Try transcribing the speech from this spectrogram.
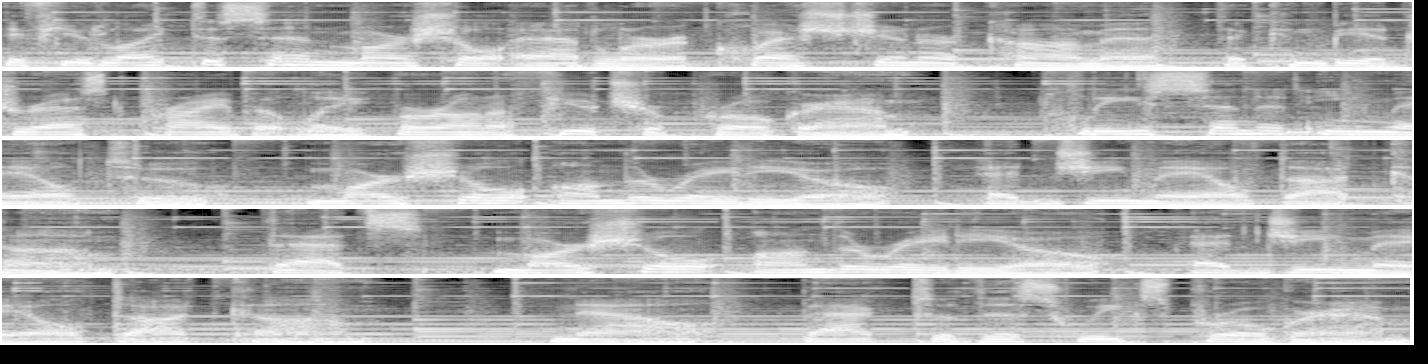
If you'd like to send Marshall Adler a question or comment that can be addressed privately or on a future program, please send an email to marshallontheradio at gmail.com. That's marshallontheradio at gmail.com. Now, back to this week's program.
